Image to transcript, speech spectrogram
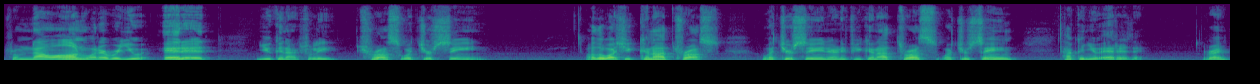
From now on, whatever you edit, you can actually trust what you're seeing. Otherwise, you cannot trust what you're seeing. And if you cannot trust what you're seeing, how can you edit it? Right?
